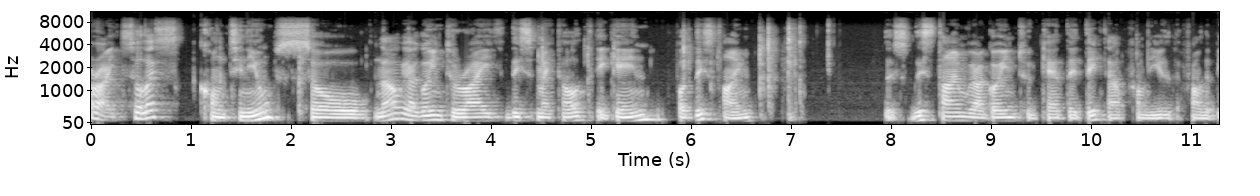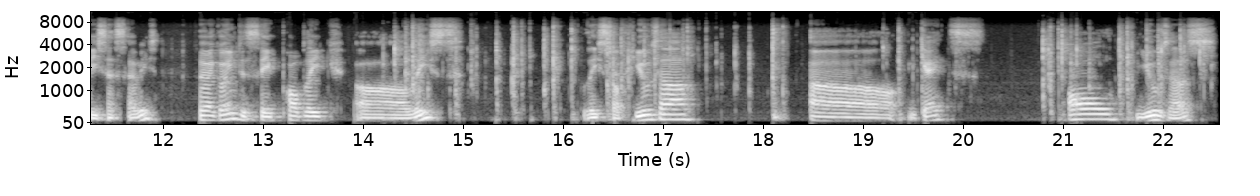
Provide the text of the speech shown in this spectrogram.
All right, so let's continue. So now we are going to write this method again, but this time, this, this time we are going to get the data from the user, from the business service. So we're going to say public uh, list, list of user, uh, gets all users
